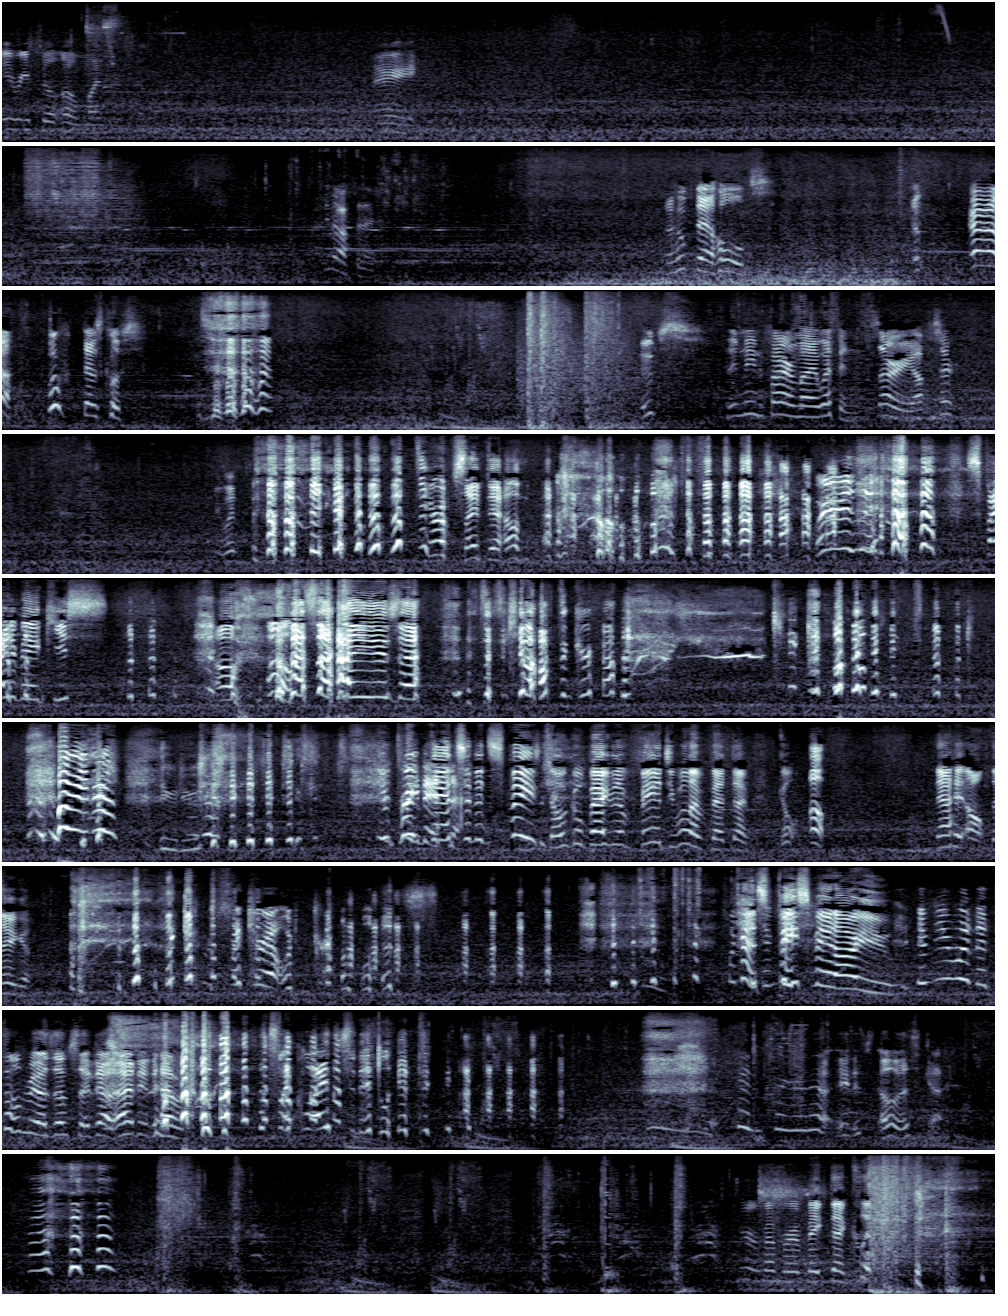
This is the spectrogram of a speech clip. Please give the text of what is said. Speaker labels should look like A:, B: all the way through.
A: me refill. Oh, mine's refilled. Alright. Get off of there. I hope that holds. Oh, ah! Whew, that was close. Oops. Didn't mean to fire my weapon. Sorry, officer. What?
B: You're upside down.
A: Where is it?
B: Spider-Man kiss. Oh,
A: Oh.
B: that's not how you use that. Just get off the ground. what are You're break dancing in space. Don't go back to the fans. You will have a bad time. Go up. Now hit alt. There you go.
A: Figure out what the ground was.
B: What kind of spaceman are you?
A: If you wouldn't have told me I was upside down, I didn't have a clue. it's like, why isn't it landing? I had to figure it out. Hey, this, oh, this guy.
B: You remember and make that clip.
